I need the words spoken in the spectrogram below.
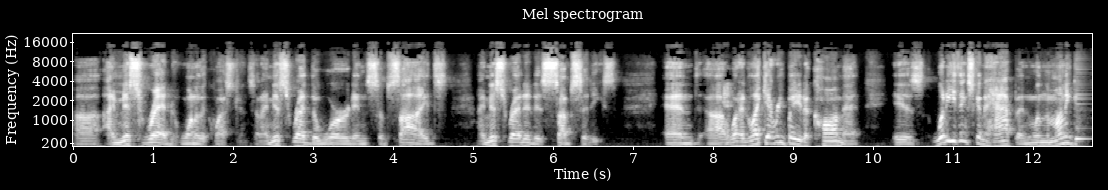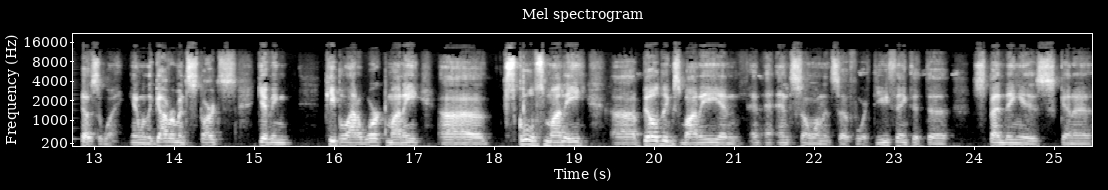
uh, I misread one of the questions, and I misread the word in subsides. I misread it as subsidies. And uh, what I'd like everybody to comment is what do you think is going to happen when the money goes away? You know, when the government starts giving people out of work money, uh, schools money, uh, buildings money, and, and and so on and so forth. Do you think that the spending is going to,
